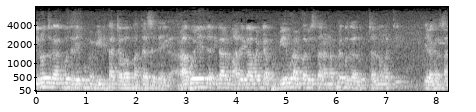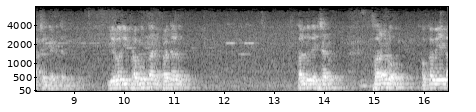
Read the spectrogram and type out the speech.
ఈ రోజు కాకపోతే రేపు మేము వీటికా జవాబు పత్తాల్సిందే ఇక రాబోయేది అధికారం మాదే కాబట్టి అప్పుడు మీరు కూడా అనుభవిస్తారన్నప్పుడే కొద్దిగా చలనం వచ్చి ఈ రకంగా సాక్ష్యం చేయడం జరిగింది. ఈరోజు ఈ ప్రభుత్వాన్ని ప్రజలు కళ్ళు తెచ్చారు త్వరలో ఒకవేళ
